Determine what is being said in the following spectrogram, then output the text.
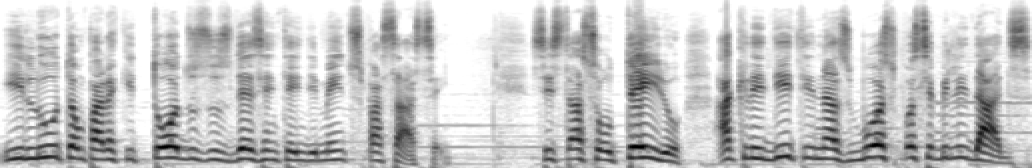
e lutam para que todos os desentendimentos passassem. Se está solteiro, acredite nas boas possibilidades,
